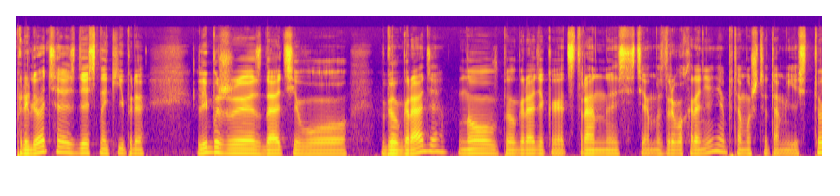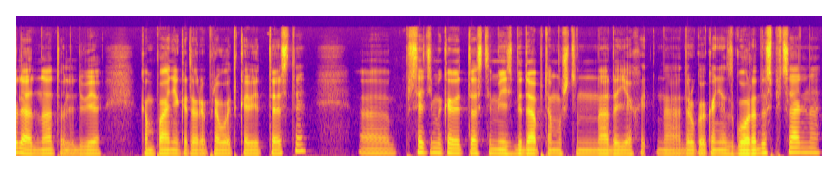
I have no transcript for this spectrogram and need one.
прилете здесь на Кипре, либо же сдать его в Белграде, но в Белграде какая-то странная система здравоохранения, потому что там есть то ли одна, то ли две компании, которые проводят ковид-тесты. А, с этими ковид-тестами есть беда, потому что надо ехать на другой конец города специально.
